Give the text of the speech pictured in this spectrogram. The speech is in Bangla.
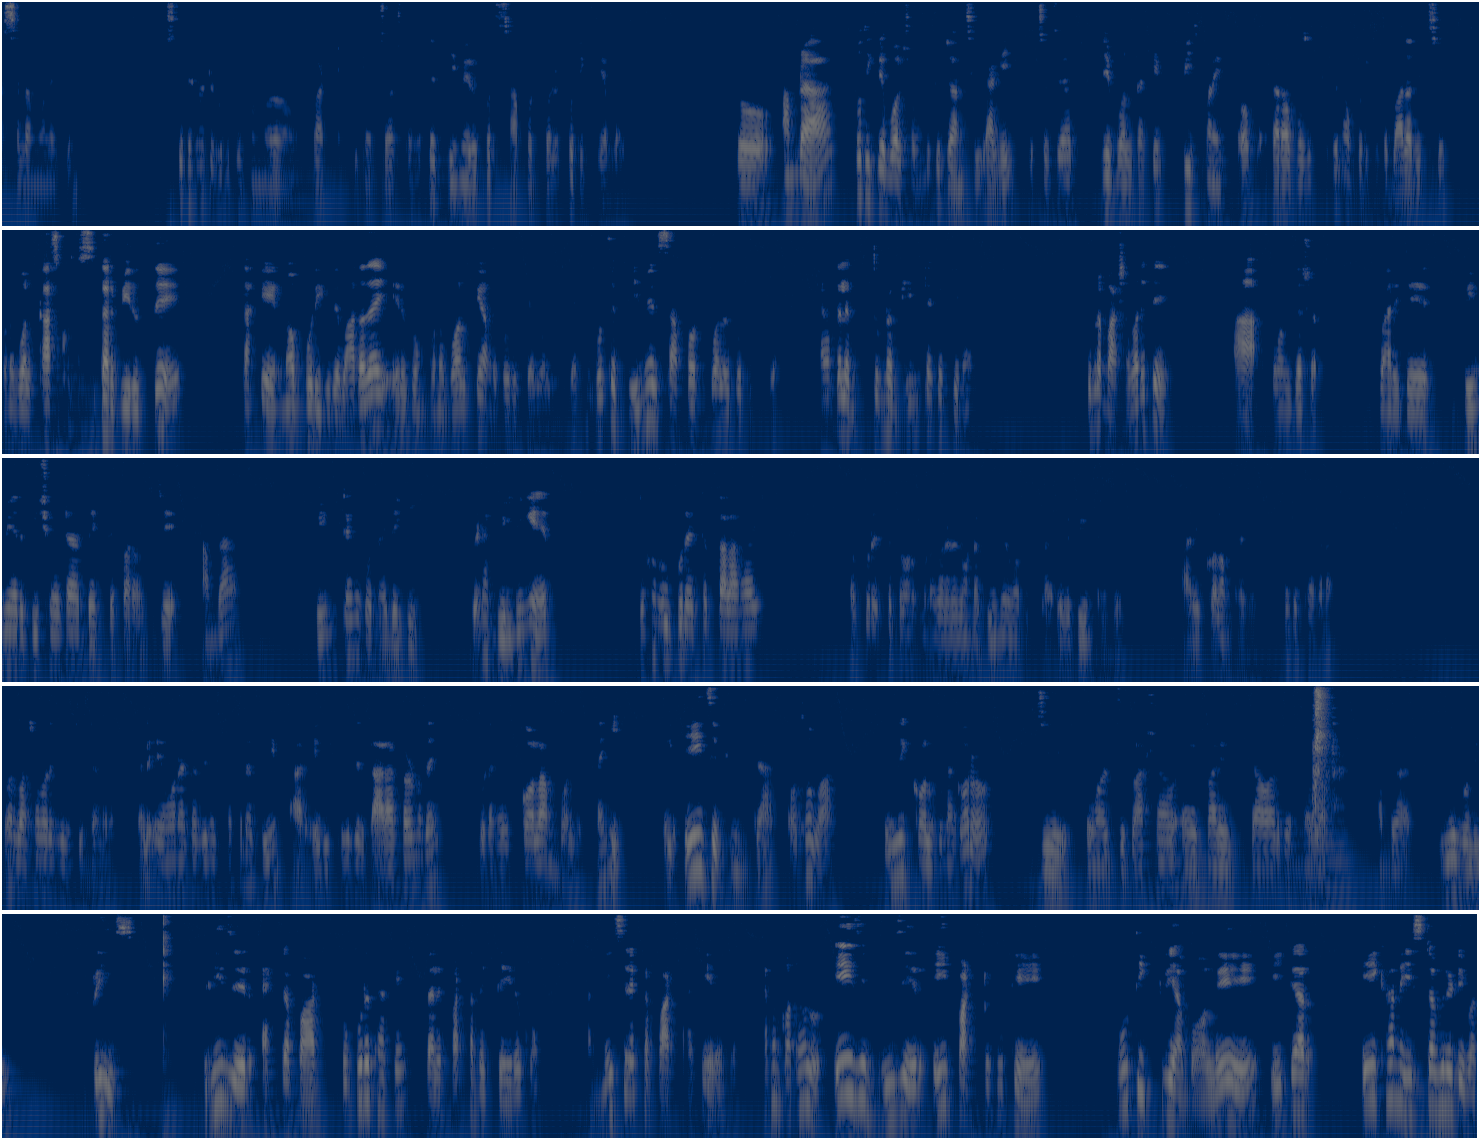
আসসালামু আলাইকুম। আজকে দেখো একটা গুরুত্বপূর্ণ পাঠ যেটা হচ্ছে অষ্টম হতে ডিমের উপর সাপোর্ট বলের প্রতিক্রিয়া বল। তো আমরা প্রতিক্রিয়া বল সম্পর্কে জানছি আগেই। হচ্ছে যে যে বলটাকে পিচ মানে তার অপোজিট থেকে নব্বই ডিগ্রিতে বাধা দিচ্ছে। কোনো বল কাজ করতেছে তার বিরুদ্ধে তাকে নব্বই ডিগ্রিতে বাধা দেয়, এরকম কোনো বলকে আমরা প্রতিক্রিয়া বল। এখন বলছে ভীমের সাপোর্ট বলের প্রতিক্রিয়া। এখন তাহলে তোমরা ভীমটাকে চিনো? তোমরা বাসা বাড়িতে? তোমাদের বাড়িতে বিমের বিষয়টা দেখতে পারো যে আমরা বিমটাকে কোথায় দেখি? এটা বিল্ডিং এর যখন উপরে একটা তালা হয় উপরে একটা তোমার মনে করো এরকম একটা বিমের মতো এর বিম থাকে আর এই কলম থাকে এরকম থাকে না? তোমার বাসা বাড়ির দিকে চিন্তা করো। তাহলে এমন একটা জিনিস থাকে না বিম আর এদিক থেকে যে দাঁড়া করানো দেয় ওটাকে কলাম বলে নাকি? তাহলে এই যে বিমটা অথবা তুমি কল্পনা করো যে তোমার যে বাসা আহ, বাড়ি যাওয়ার জন্য আমরা ইয়ে বলি ব্রিজ ব্রিজের একটা পার্ট উপরে থাকে, তাহলে পার্টটা দেখতে এরকম, আর নিচের একটা পার্ট থাকে এরকম। এখন কথা হলো, এই যে ব্রিজের এই পার্টটুকুকে প্রতিক্রিয়া বলে এইটার এইখানে স্টেবিলিটি বা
